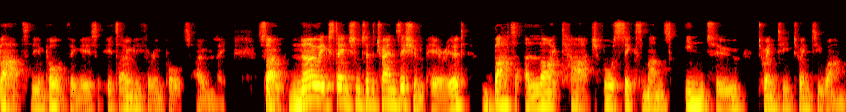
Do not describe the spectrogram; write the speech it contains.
But the important thing is it's only for imports only. So, no extension to the transition period, but a light touch for 6 months into 2021.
